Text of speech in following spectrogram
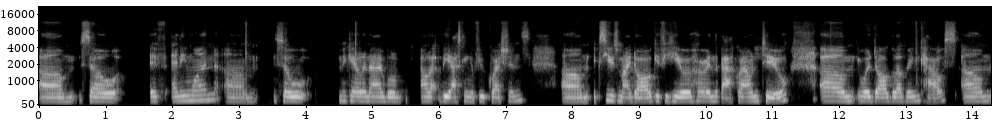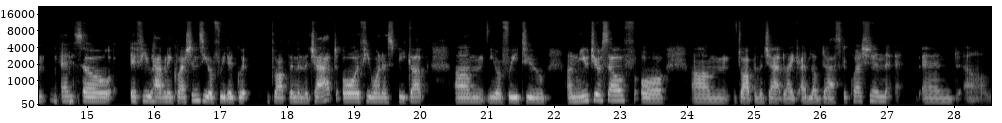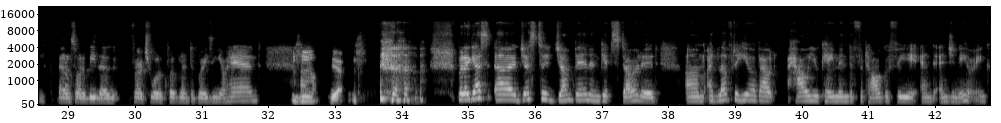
Um, so if anyone, um, so Mikael and I will I'll be asking a few questions. Um, excuse my dog if you hear her in the background too. Um, we're a dog loving house. Um, and so if you have any questions, you're free to g- drop them in the chat, or if you want to speak up, um, you're free to unmute yourself or um, drop in the chat. Like, I'd love to ask a question, and um, that'll sort of be the virtual equivalent of raising your hand. Mm-hmm. Um, yeah. but I guess uh, just to jump in and get started, um, I'd love to hear about how you came into photography and engineering.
